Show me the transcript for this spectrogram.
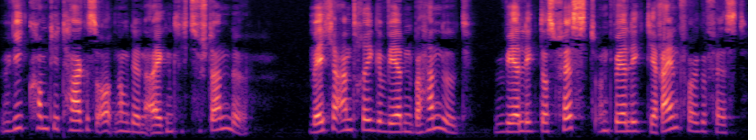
wie kommt die Tagesordnung denn eigentlich zustande? Welche Anträge werden behandelt? Wer legt das fest und wer legt die Reihenfolge fest?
